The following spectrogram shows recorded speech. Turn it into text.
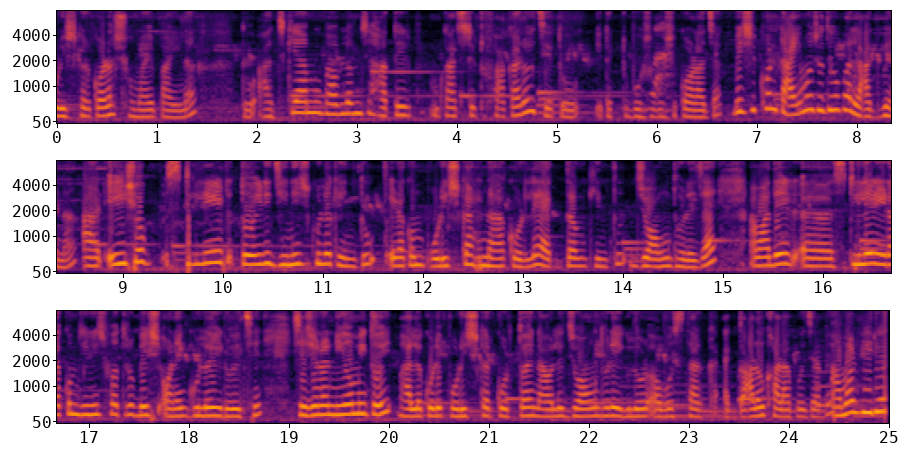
পরিষ্কার করার সময় পাই না। তো আজকে আমি ভাবলাম যে হাতের কাজটা একটু ফাঁকা রয়েছে, তো এটা একটু বসে বসে করা যাক। বেশিক্ষণ টাইমও যদিও বা লাগবে না, আর এই সব স্টিলের তৈরি জিনিসগুলো কিন্তু এরকম পরিষ্কার না করলে একদম কিন্তু জং ধরে যায়। আমাদের স্টিলের এরকম জিনিসপত্র বেশ অনেকগুলোই রয়েছে, সেজন্য নিয়মিতই ভালো করে পরিষ্কার করতে হয়, না হলে জং ধরে এগুলোর অবস্থা আরও খারাপ হয়ে যাবে। আমার ভিডিও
